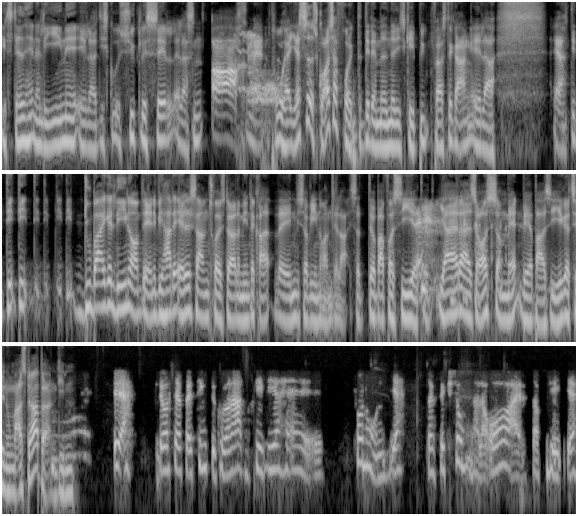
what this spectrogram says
et sted hen alene, eller de skal ud og cykle selv, eller sådan, åh, mand, puha, jeg sidder sgu også og frygter det der med, når de skal i byen første gang, eller, ja, det, det, det, det, det, det, du er bare ikke alene om det, Anne. Vi har det alle sammen, tror jeg, større eller mindre grad, hvad end vi så vil indrømme det eller ej. Så det var bare for at sige, at, at jeg er der altså også som mand, vil jeg bare sige, ikke? Og til nogle meget større børn end dine. Ja, det var også derfor, jeg tænkte, det kunne være rart måske lige at have, øh, få nogle ja, refleksioner eller overvejelser, fordi ja,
